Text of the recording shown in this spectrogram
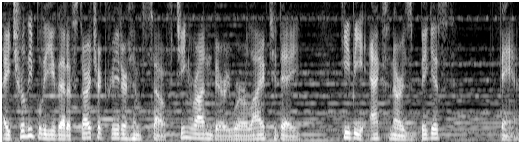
I truly believe that if Star Trek creator himself, Gene Roddenberry, were alive today, he'd be Axanar's biggest fan.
